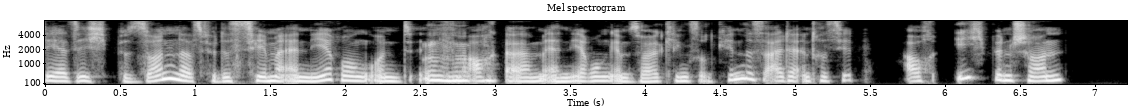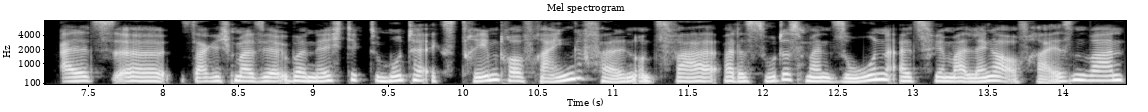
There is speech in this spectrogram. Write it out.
der sich besonders für das Thema Ernährung und mhm. auch ähm, Ernährung im Säuglings- und Kindesalter interessiert. Auch ich bin schon als, äh, sage ich mal, sehr übernächtigte Mutter extrem drauf reingefallen. Und zwar war das so, dass mein Sohn, als wir mal länger auf Reisen waren,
